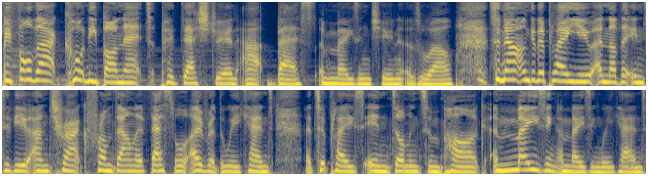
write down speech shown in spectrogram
Before that, Courtney Barnett, Pedestrian at Best. Amazing tune as well. So now I'm going to play you another interview and track from Download Festival over at the weekend that took place in Donington Park. Amazing, amazing weekend.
